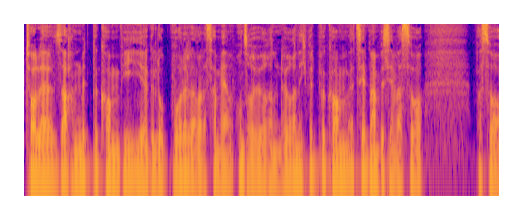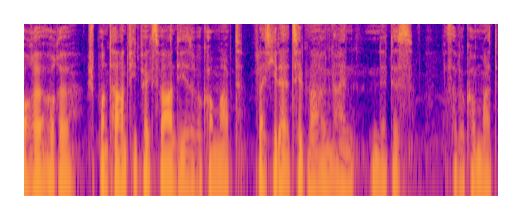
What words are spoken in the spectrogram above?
tolle Sachen mitbekommen, wie ihr gelobt wurdet, aber das haben ja unsere Hörerinnen und Hörer nicht mitbekommen. Erzählt mal ein bisschen, was so, was so eure, eure spontanen Feedbacks waren, die ihr so bekommen habt. Vielleicht jeder erzählt mal irgendein nettes, was er bekommen hat.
